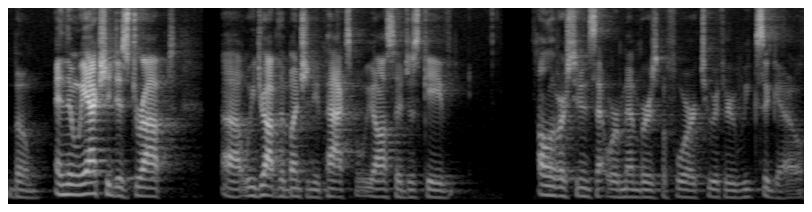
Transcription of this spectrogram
Boom. And then we actually just dropped, uh, we dropped a bunch of new packs, but we also just gave all of our students that were members before two or three weeks ago,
